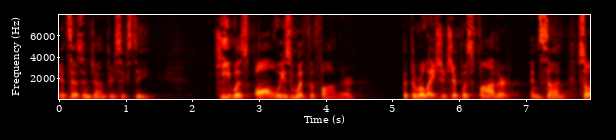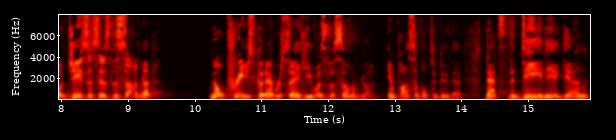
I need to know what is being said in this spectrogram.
it says in John 3.16. He was always with the Father, but the relationship was Father and Son. So Jesus is the Son of God. No priest could ever say he was the Son of God. Impossible to do that. That's the deity again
